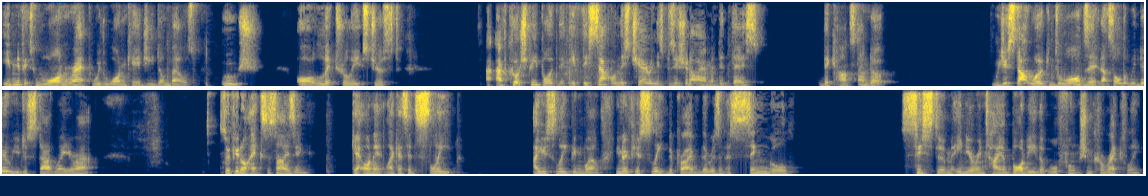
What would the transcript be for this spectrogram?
even if it's one rep with one kg dumbbells, oosh, or literally it's just. I've coached people if they sat on this chair in this position I am and did this, they can't stand up. We just start working towards it. That's all that we do. You just start where you're at. So if you're not exercising, get on it. Like I said, sleep. Are you sleeping well? You know, if you're sleep deprived, there isn't a single system in your entire body that will function correctly.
